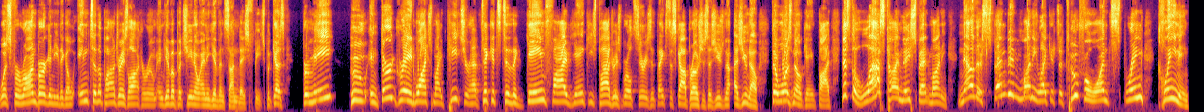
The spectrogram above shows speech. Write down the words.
was for Ron Burgundy to go into the Padres locker room and give a Pacino any given Sunday speech. Because for me, who in third grade watched my teacher have tickets to the Game Five Yankees Padres World Series, and thanks to Scott Brosius, as you know, as you know, there was no Game Five. This is the last time they spent money. Now they're spending money like it's a two for one spring cleaning,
